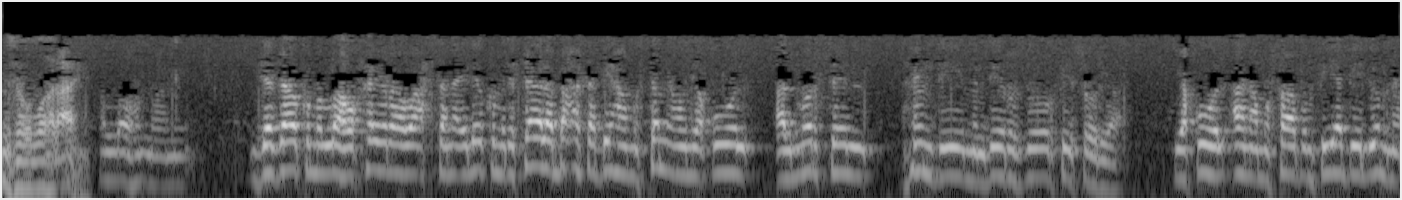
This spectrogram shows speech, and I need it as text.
نسأل الله العافية. اللهم آمين. جزاكم الله خيرا وأحسن إليكم رسالة بعث بها مستمع يقول المرسل هندي من دير الزور في سوريا. يقول أنا مصاب في يدي اليمنى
